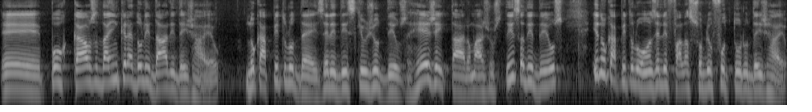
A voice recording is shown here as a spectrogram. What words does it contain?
eh, por causa da incredulidade de Israel. No capítulo 10, ele diz que os judeus rejeitaram a justiça de Deus, e no capítulo 11, ele fala sobre o futuro de Israel.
